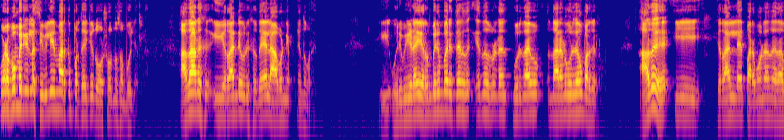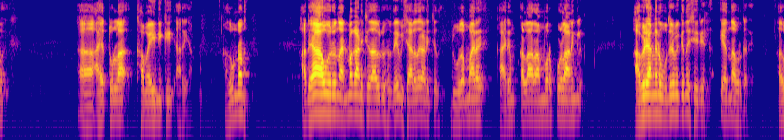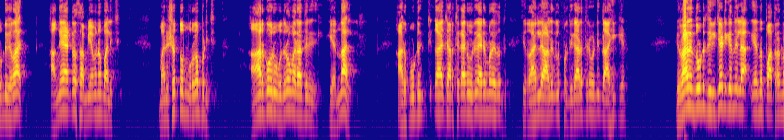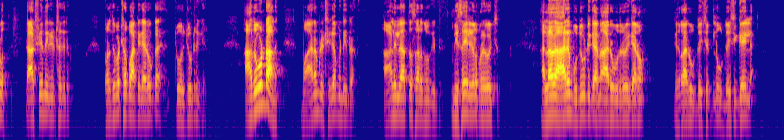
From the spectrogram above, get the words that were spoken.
കുഴപ്പം പറ്റിയിട്ടുള്ള സിവിലിയന്മാർക്ക് പ്രത്യേകിച്ച് ദോഷമൊന്നും സംഭവിച്ചിട്ടില്ല. അതാണ് ഈ ഇറാന്റെ ഒരു ഹൃദയ ലാവണ്യം എന്ന് പറയുന്നത്. ഈ ഒരു വീട എറുമ്പിനും വരുത്തരുത് എന്ന് ഇവിടെ ഗുരുനായവും നാരായണ ഗുരുദേവൻ പറഞ്ഞല്ലോ അത് ഈ ഇറാനിലെ പരമോന്നത നേതാവ് അയത്തുള്ള ഖമൈനിക്ക് അറിയാം. അതുകൊണ്ടാണ്. അദ്ദേഹം ആ ഒരു നന്മ കാണിച്ചത് ആ ഒരു ഹൃദയ വിശാലത കാണിച്ചത്. ജൂതന്മാരെ കാര്യം കള്ളാറാമ്പുറപ്പുകളാണെങ്കിലും അവരെ അങ്ങനെ ഉപദ്രവിക്കുന്നത് ശരിയല്ല എന്ന് അവർക്കറിയാം. അതുകൊണ്ട് ഇറാൻ അങ്ങേയറ്റ സംയമനം പാലിച്ച് മനുഷ്യത്വം മുറുകെ പിടിച്ച് ആർക്കും ഒരു ഉപദ്രവം വരാത്ത രീതിയിൽ. എന്നാൽ അടുപ്പൂട്ട് ചർച്ചക്കാർ ഒരു കാര്യം പറയുന്നുണ്ട്. ഇറാനിലെ ആളുകൾ പ്രതികാരത്തിന് വേണ്ടി ദാഹിക്കുകയാണ്. ഇറാൻ എന്തുകൊണ്ട് തിരിച്ചടിക്കുന്നില്ല എന്ന് പത്രങ്ങളും രാഷ്ട്രീയ നിരീക്ഷകരും പ്രതിപക്ഷ പാർട്ടിക്കാരും ഒക്കെ ചോദിച്ചുകൊണ്ടിരിക്കുകയാണ്. അതുകൊണ്ടാണ് മാനം രക്ഷിക്കാൻ വേണ്ടിയിട്ടാണ് ആളില്ലാത്ത സ്ഥലം നോക്കിയിട്ട് മിസൈലുകൾ പ്രയോഗിച്ചത്. അല്ലാതെ ആരെ ബുദ്ധിമുട്ടിക്കാനോ ആരെ ഉപദ്രവിക്കാനോ ഇറാൻ ഉദ്ദേശിച്ചിട്ടില്ല ഉദ്ദേശിക്കുകയില്ല.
